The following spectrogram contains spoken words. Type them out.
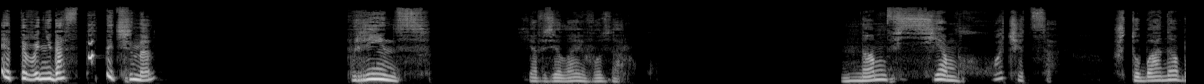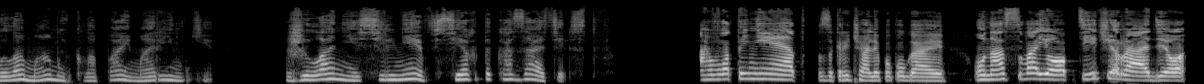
этого недостаточно? Принц! Я взяла его за руку. Нам всем хочется, чтобы она была мамой Клопа и Маринки. Желание сильнее всех доказательств. «А вот и нет!» — закричали попугаи. «У нас свое птичье радио.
